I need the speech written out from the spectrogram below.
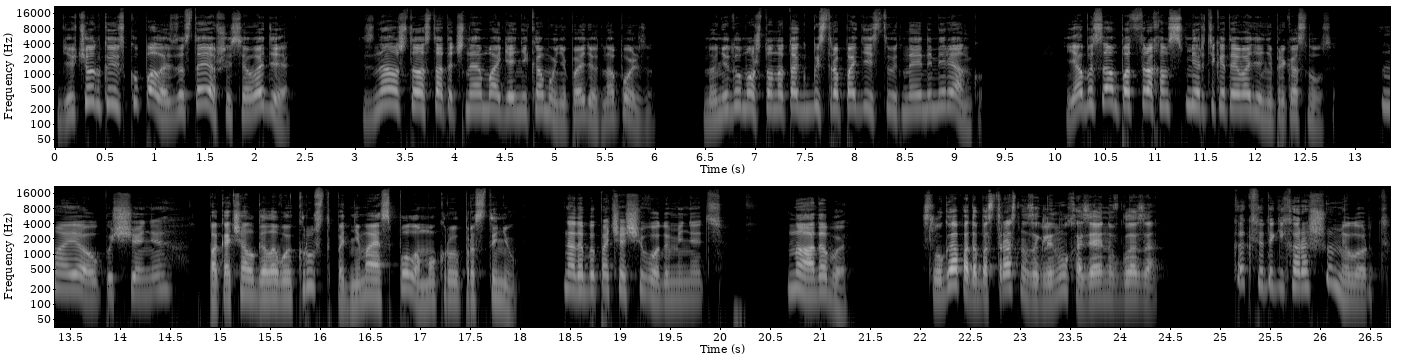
«Девчонка искупалась в застоявшейся воде. Знал, что остаточная магия никому не пойдет на пользу, но не думал, что она так быстро подействует на иномерянку. Я бы сам под страхом смерти к этой воде не прикоснулся». «Мое упущение», Покачал головой Круст, поднимая с пола мокрую простыню. Надо бы почаще воду менять. Надо бы. Слуга подобострастно заглянул хозяину в глаза. Как все-таки хорошо, милорд,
